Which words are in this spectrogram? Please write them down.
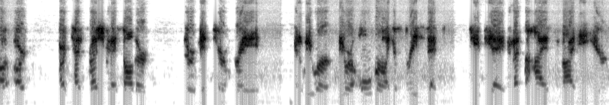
Our our, our ten freshmen, I saw their their midterm grade, and we were we were over like a three six GPA, and that's the highest in five eight years.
